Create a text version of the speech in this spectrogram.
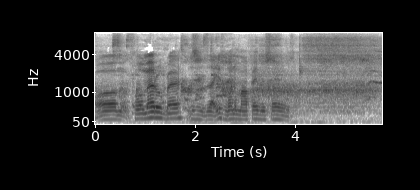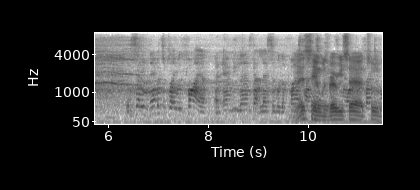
Oh, Full Metal, bruh. This is like this is one of my favorite shows. They say never to play with fire, and Envy learns that lesson with a first This scene was very sad, too.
